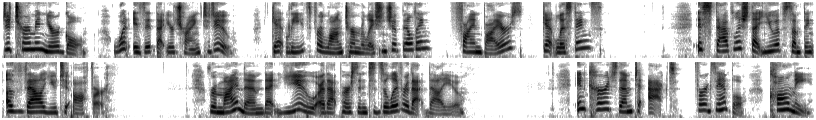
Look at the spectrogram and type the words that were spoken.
Determine your goal. What is it that you're trying to do? Get leads for long term relationship building? Find buyers? Get listings? Establish that you have something of value to offer. Remind them that you are that person to deliver that value. Encourage them to act. For example, call me,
